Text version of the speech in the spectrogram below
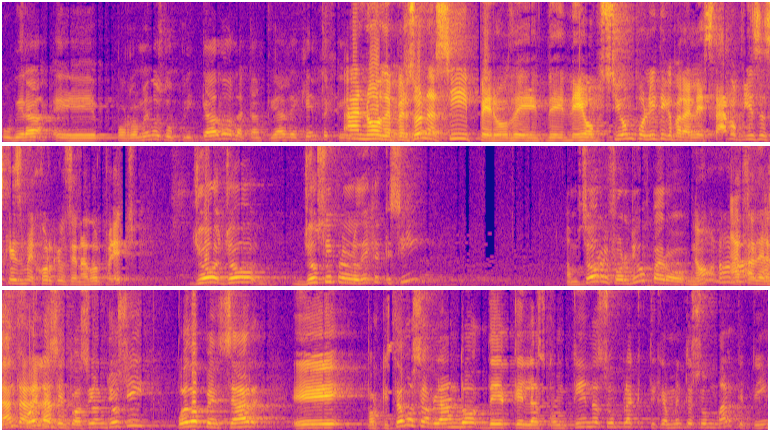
hubiera eh, por lo menos duplicado la cantidad de gente que... Ah, no, de personas sí, pero de, de- de opción política para el Estado, ¿piensas que es mejor que el senador Pech? Yo, yo, yo siempre lo dije que sí. I'm sorry for you, pero... No, no, no, así- adelante, así fue adelante. la situación. Yo sí puedo pensar, eh, porque estamos hablando de que las contiendas son prácticamente son marketing,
